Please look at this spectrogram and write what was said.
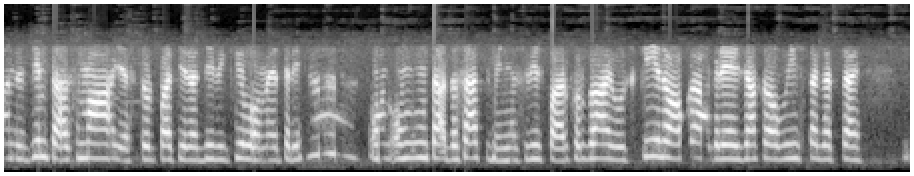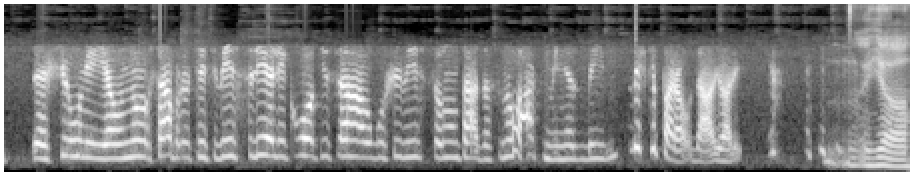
manas dzimtās mājas, turpat ir divi kilometri. Un, un, un tādas atmiņas vispār, kur gāju uz kino kādreiz, atkal viss tagad tai šūnī jau, nu, sabrucis viss, lieli koki sauguši viss, un tādas, nu, atmiņas bija, bišķi paraudāju arī. Jā,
